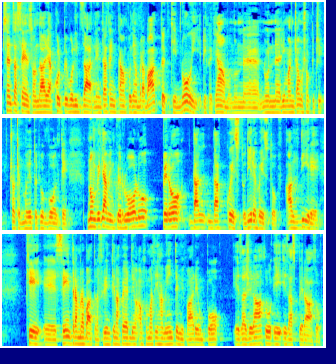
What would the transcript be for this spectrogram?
senza senso andare a colpevolizzare l'entrata in campo di Amrabat che noi, ripetiamo, non, eh, non rimangiamo ciò che, ciò che, abbiamo detto più volte, non vediamo in quel ruolo, però da, da questo, dire questo, al dire che eh, se entra Amrabat la Fiorentina perde automaticamente mi pare un po' esagerato e esasperato.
